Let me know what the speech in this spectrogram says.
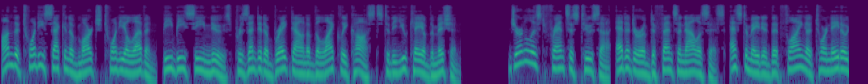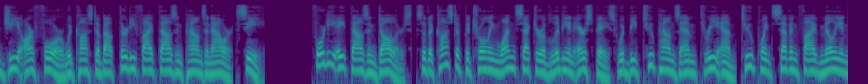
On the 22nd of March 2011, BBC News presented a breakdown of the likely costs to the UK of the mission. Journalist Francis Tusa, editor of Defence Analysis, estimated that flying a Tornado GR-4 would cost about £35,000 an hour c. $48,000, so the cost of patrolling one sector of Libyan airspace would be £2 m3m $2.75 million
